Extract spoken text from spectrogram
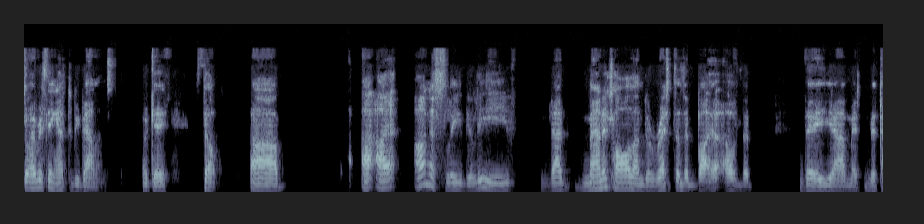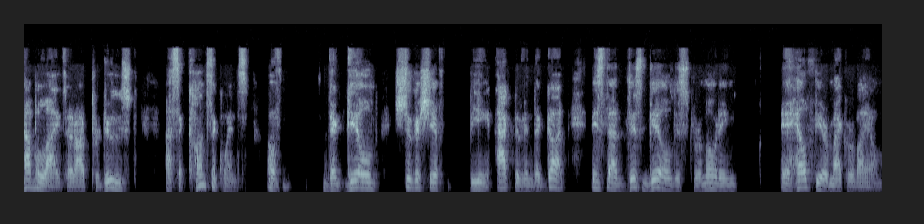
So everything has to be balanced. Okay, so uh, I, honestly believe that mannitol and the rest of the of the the uh, met- metabolites that are produced as a consequence of the guild sugar shift being active in the gut is that this guild is promoting a healthier microbiome.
